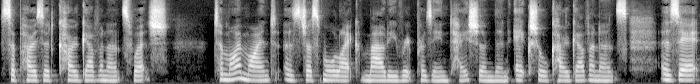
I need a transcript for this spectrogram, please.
supposed co governance, which to my mind is just more like Maori representation than actual co governance, is that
